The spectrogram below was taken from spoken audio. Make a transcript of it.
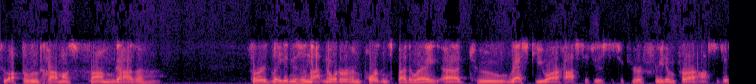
to uproot Hamas from Gaza. Thirdly, and this is not an order of importance, by the way, uh, to rescue our hostages, to secure freedom for our hostages.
